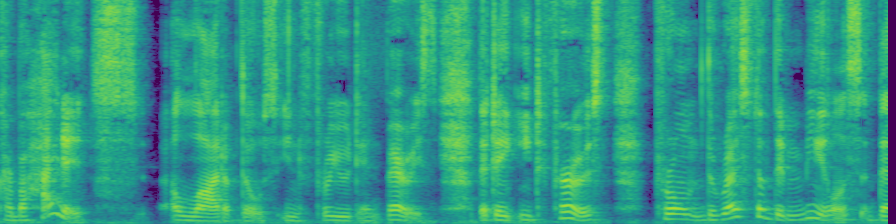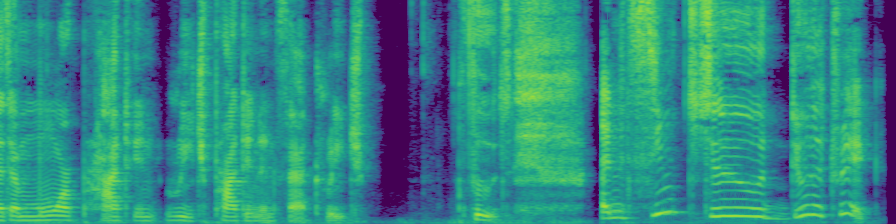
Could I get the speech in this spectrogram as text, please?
carbohydrates, a lot of those in fruit and berries that I eat first from the rest of the meals that are more protein rich, protein and fat rich foods. And it seemed to do the trick.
